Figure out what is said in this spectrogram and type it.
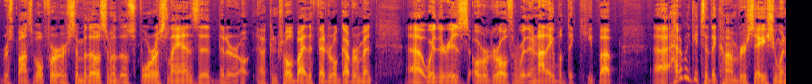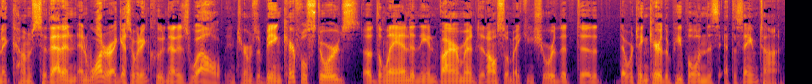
responsible for some of those, some of those forest lands that, that are uh, controlled by the federal government, uh, where there is overgrowth or where they're not able to keep up. Uh, how do we get to the conversation when it comes to that? And, and water, I guess I would include in that as well, in terms of being careful stewards of the land and the environment, and also making sure that uh, that we're taking care of the people in this at the same time.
